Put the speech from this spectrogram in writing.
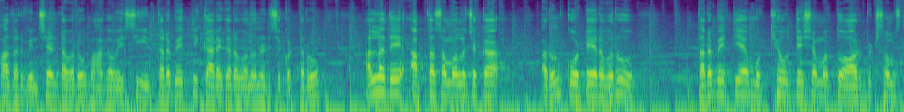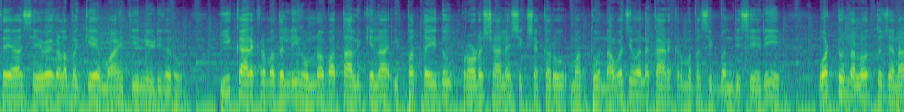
ಫಾದರ್ ವಿನ್ಸೆಂಟ್ ಅವರು ಭಾಗವಹಿಸಿ ತರಬೇತಿ ಕಾರ್ಯಕ್ರಮವನ್ನು ನಡೆಸಿಕೊಟ್ಟರು. ಅಲ್ಲದೆ ಆಪ್ತ ಸಮಾಲೋಚಕ ಅರುಣ್ ಕೋಟೆರವರು ತರಬೇತಿಯ ಮುಖ್ಯ ಉದ್ದೇಶ ಮತ್ತು ಆರ್ಬಿಟ್ ಸಂಸ್ಥೆಯ ಸೇವೆಗಳ ಬಗ್ಗೆ ಮಾಹಿತಿ ನೀಡಿದರು. ಈ ಕಾರ್ಯಕ್ರಮದಲ್ಲಿ ಹುಮ್ನಾಬಾದ್ ತಾಲೂಕಿನ ಇಪ್ಪತ್ತೈದು ಪ್ರೌಢಶಾಲೆ ಶಿಕ್ಷಕರು ಮತ್ತು ನವಜೀವನ ಕಾರ್ಯಕ್ರಮದ ಸಿಬ್ಬಂದಿ ಸೇರಿ ಒಟ್ಟು ನಲವತ್ತು ಜನ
